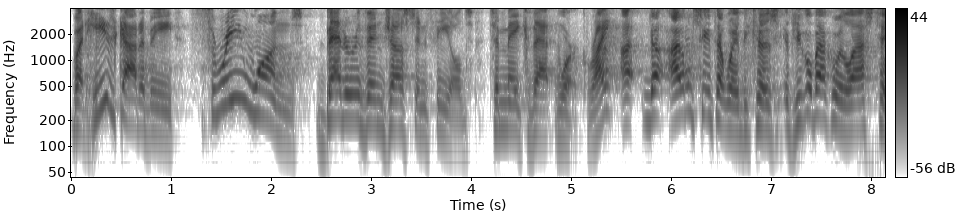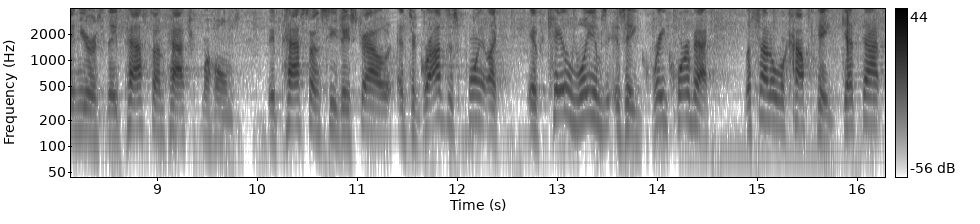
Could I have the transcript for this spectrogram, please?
But he's got to be three ones better than Justin Fields to make that work, right? I, I don't see it that way because if you go back over the last 10 years, they passed on Patrick Mahomes, they passed on CJ Stroud. And to Graz's point, like, if Caleb Williams is a great quarterback, let's not overcomplicate. Get that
